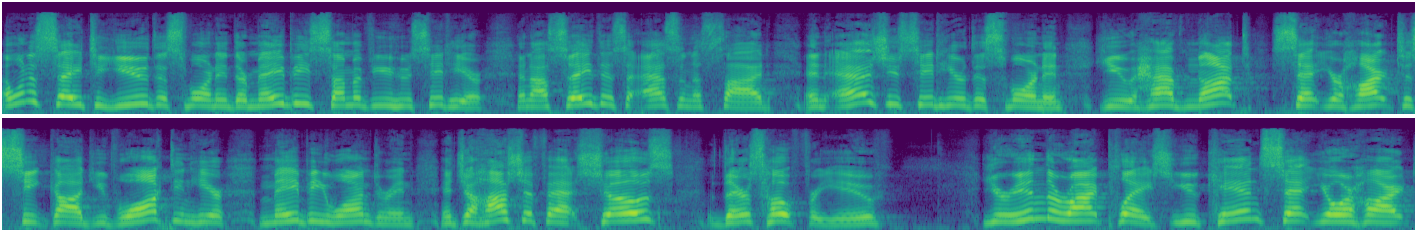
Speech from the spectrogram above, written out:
I want to say to you this morning, there may be some of you who sit here, and I'll say this as an aside, and as you sit here this morning, you have not set your heart to seek God. You've walked in here, maybe wandering, and Jehoshaphat shows there's hope for you. You're in the right place. You can set your heart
